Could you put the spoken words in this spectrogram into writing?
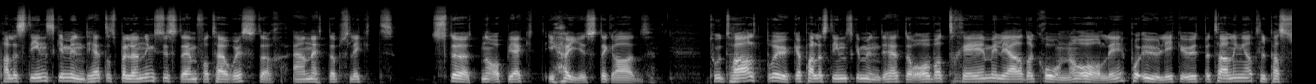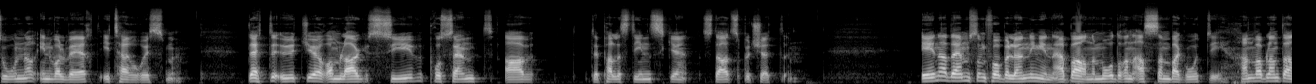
Palestinske myndigheters belønningssystem for terrorister er nettopp slikt støtende objekt i høyeste grad. Totalt bruker palestinske myndigheter over 3 milliarder kroner årlig på ulike utbetalinger til personer involvert i terrorisme. Dette utgjør om lag 7% av det palestinske statsbudsjettet. En av dem som får belønningen, er barnemorderen Assam Baghouti. Han var bl.a.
